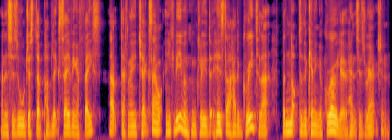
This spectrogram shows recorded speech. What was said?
And this is all just a public saving of face? That definitely checks out, and you could even conclude that Hizdahr had agreed to that, but not to the killing of Groleo, hence his reaction.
